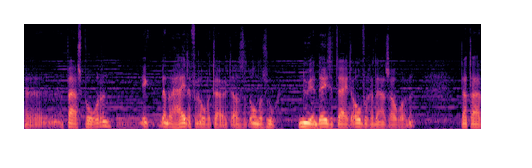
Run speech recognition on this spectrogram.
een paar sporen. Ik ben er heilig van overtuigd als het onderzoek nu in deze tijd overgedaan zou worden, dat daar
